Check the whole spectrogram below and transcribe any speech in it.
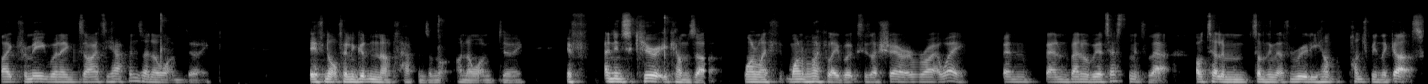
Like for me, when anxiety happens, I know what I'm doing. If not feeling good enough happens, I'm not, I know what I'm doing. If an insecurity comes up, one of my one of my playbooks is I share it right away. Ben Ben Ben will be a testament to that. I'll tell him something that's really punched me in the guts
